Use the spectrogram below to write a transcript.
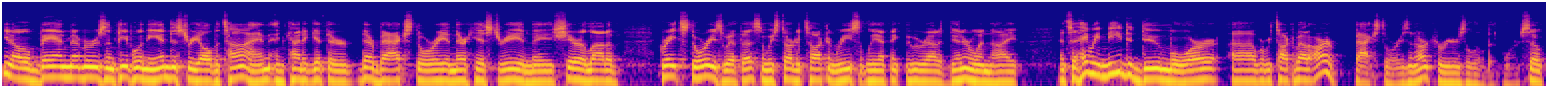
you know, band members and people in the industry all the time and kind of get their, their backstory and their history. And they share a lot of great stories with us. And we started talking recently. I think we were out at dinner one night and said, Hey, we need to do more uh, where we talk about our backstories and our careers a little bit more. So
